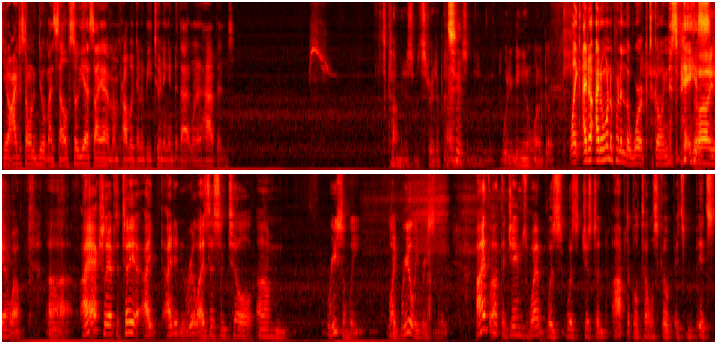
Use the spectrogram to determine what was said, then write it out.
You know, I just don't want to do it myself. So yes, I am. I'm probably going to be tuning into that when it happens. It's communism. It's straight up communism. what do you mean you don't want to go? Like I don't I don't want to put in the work to go into space. Oh yeah, well, uh, I actually have to tell you, I I didn't realize this until um, recently, like really recently. I thought that James Webb was was just an optical telescope. It's it's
